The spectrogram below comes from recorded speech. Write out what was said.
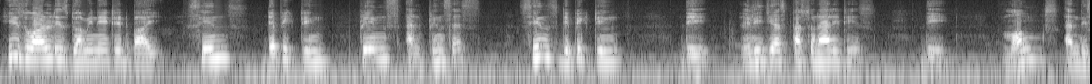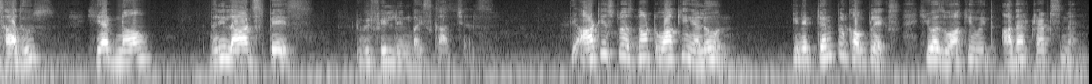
His world is dominated by scenes depicting prince and princess, scenes depicting the religious personalities, the monks and the sadhus. He had now very large space to be filled in by sculptures. The artist was not working alone. In a temple complex, he was working with other craftsmen,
